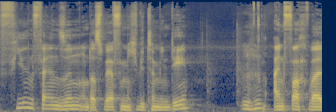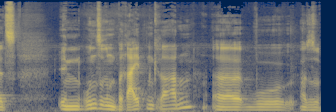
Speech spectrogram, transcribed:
vielen Fällen Sinn und das wäre für mich Vitamin D. Mhm. Einfach weil es in unseren Breitengraden, äh, wo, also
